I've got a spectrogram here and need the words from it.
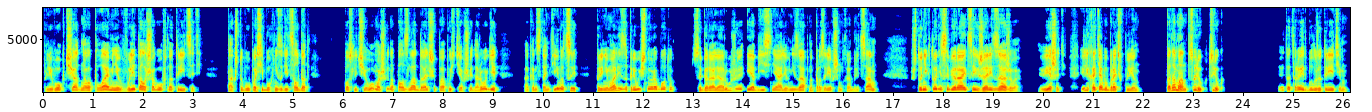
Плевок чадного пламени вылетал шагов на тридцать так, чтобы, упаси бог, не задеть солдат, после чего машина ползла дальше по опустевшей дороге, а константиновцы принимались за привычную работу, собирали оружие и объясняли внезапно прозревшим храбрецам, что никто не собирается их жарить заживо, вешать или хотя бы брать в плен. По домам, цурюк, цурюк. Этот рейд был уже третьим.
